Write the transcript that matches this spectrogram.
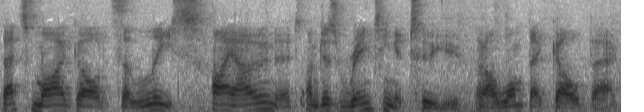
that's my gold, it's a lease, I own it, I'm just renting it to you, and I want that gold back.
